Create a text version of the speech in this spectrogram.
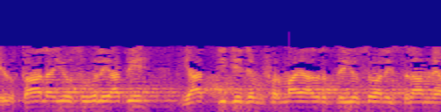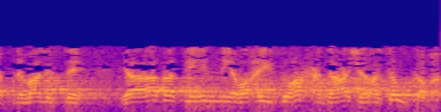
اذ قال یوسف ابی یاد کیجیے جب فرمایا حضرت یوسف علیہ السلام نے اپنے والد سے، یا آباتی انی رأیت احد عشر کوکبا۔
